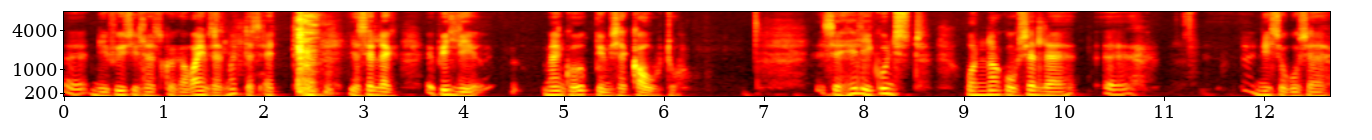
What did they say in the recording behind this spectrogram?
nii füüsiliselt kui ka vaimses mõttes, et ja selle pillimängu õppimise kaudu. see helikunst on nagu selle äh, niisuguse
